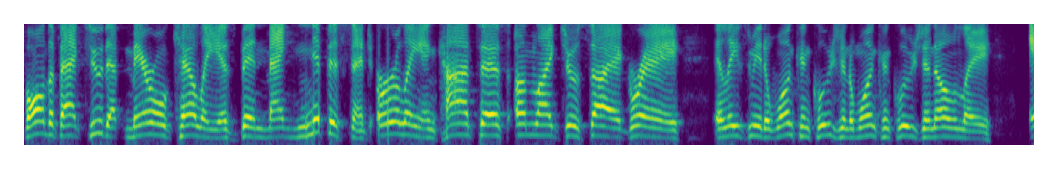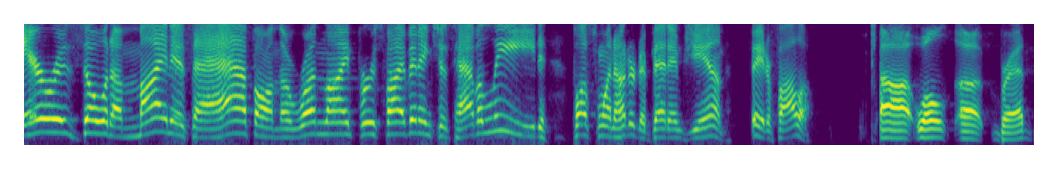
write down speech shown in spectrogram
following the fact, too, that Merrill Kelly has been magnificent early in contests, unlike Josiah Gray. It leads me to one conclusion and one conclusion only. Arizona minus a half on the run line. First five innings, just have a lead. Plus 100 at BetMGM. Fade or follow? Uh, well, uh, Brad,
